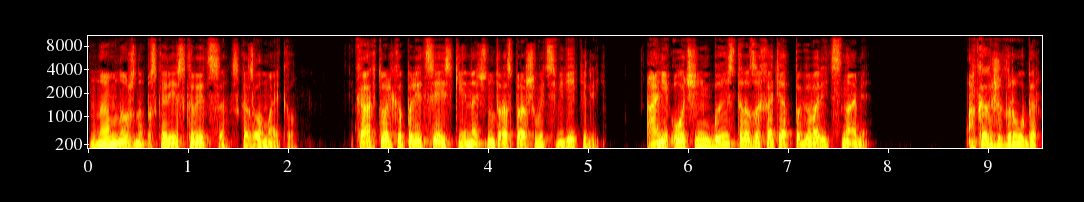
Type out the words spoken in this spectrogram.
«Нам нужно поскорее скрыться», — сказал Майкл. «Как только полицейские начнут расспрашивать свидетелей, они очень быстро захотят поговорить с нами. «А как же Грубер?»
